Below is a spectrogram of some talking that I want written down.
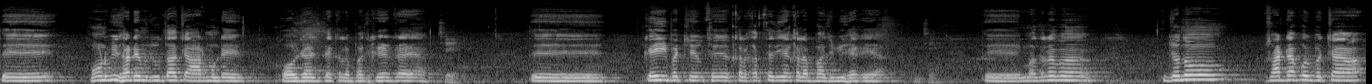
ਤੇ ਹੁਣ ਵੀ ਸਾਡੇ ਮੌਜੂਦਾ ਚਾਰ ਮੁੰਡੇ ਕਾਲਜਾਂ 'ਚ ਤੇ ਕਲੱਬਾਂ 'ਚ ਖੇਡ ਰਹੇ ਆ। ਜੀ। ਤੇ ਕਈ ਬੱਚੇ ਉੱਥੇ ਕਲਕੱਤੇ ਦੀਆਂ ਕਲੱਬਾਂ 'ਚ ਵੀ ਹੈਗੇ ਆ। ਜੀ। ਤੇ ਮਤਲਬ ਜਦੋਂ ਸਾਡਾ ਕੋਈ ਬੱਚਾ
